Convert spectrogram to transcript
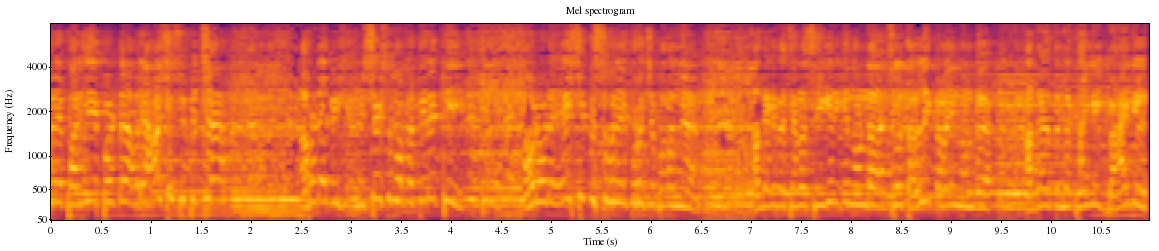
അവരെ പരിചയപ്പെട്ട് അവരെ ആശ്വസിപ്പിച്ച് അവരുടെ വിശേഷമൊക്കെ തിരക്കി അവരോട് യേശു ക്രിസ്തുവിനെ കുറിച്ച് പറഞ്ഞ് അദ്ദേഹത്തെ ചില സ്വീകരിക്കുന്നുണ്ട് ചില തള്ളിക്കളയുന്നുണ്ട്. അദ്ദേഹത്തിന്റെ കയ്യിൽ ബാഗിൽ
